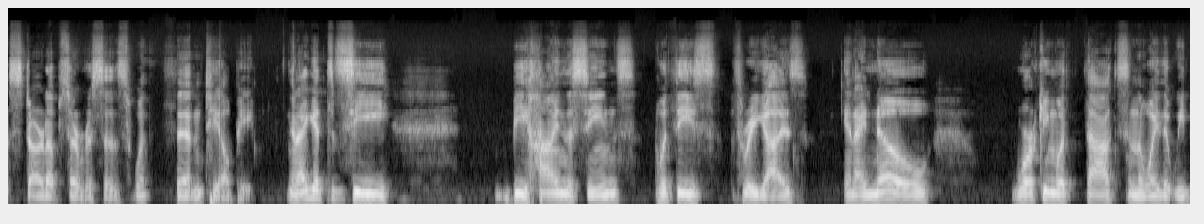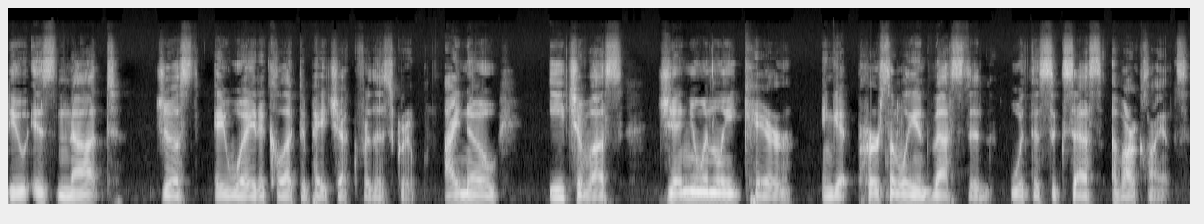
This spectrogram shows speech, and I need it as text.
startup services within TLP. And I get to see behind the scenes with these three guys. And I know working with docs in the way that we do is not just a way to collect a paycheck for this group. I know each of us genuinely care and get personally invested with the success of our clients.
